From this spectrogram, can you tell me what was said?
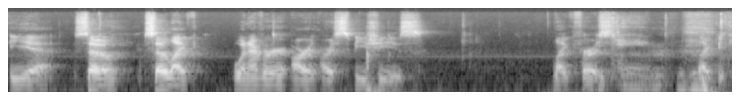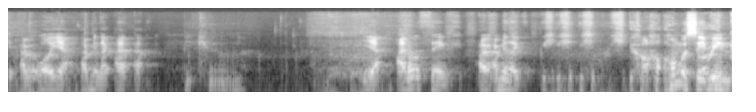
yeah so so like whenever our our species like first Came. like became, I mean, well yeah I mean like I, I Become. Yeah I don't think I, I mean like Homo sapien.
